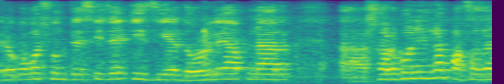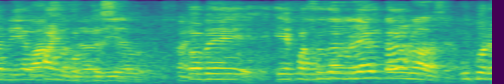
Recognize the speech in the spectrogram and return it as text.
এরকমও শুনতেছি যে টিজিএ ধরলে আপনার সর্বনিম্ন পাঁচ হাজার রিয়াল ফাইন করতেছে। তবে এই পাঁচ হাজার রিয়ালটা উপরে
